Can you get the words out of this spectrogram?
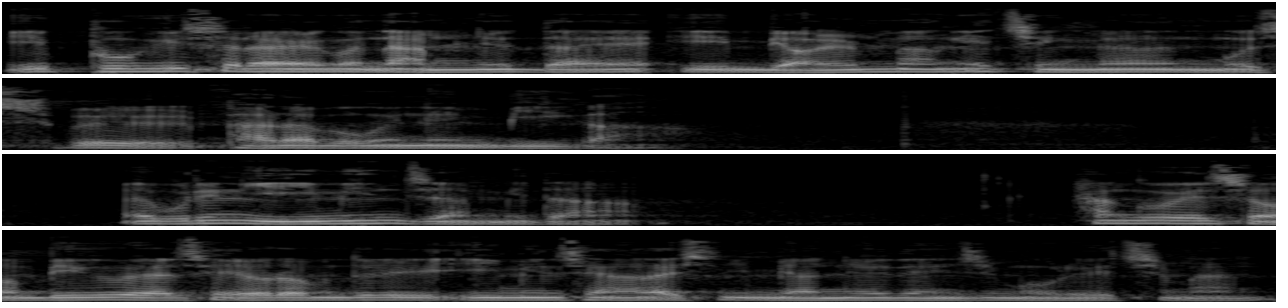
이 북이스라엘과 남유다의 이 멸망에 직면한 모습을 바라보고 있는 미가 우리는 이민자입니다. 한국에서 미국에서 여러분들이 이민 생활하신 지 몇 년이 되는지 모르겠지만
